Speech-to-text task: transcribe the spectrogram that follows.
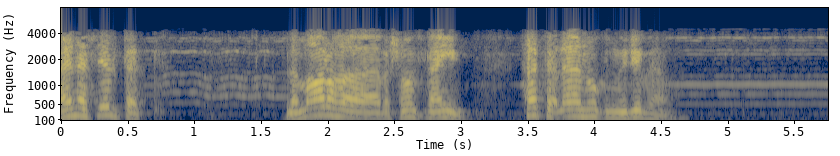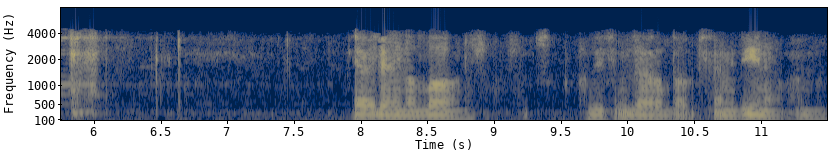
أين أسئلتك لما أراها يا باشمهندس نعيم. هات الآن ممكن نجيبها. لا إله إلا الله. بسم الله رب الإسلام دينا محمد.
